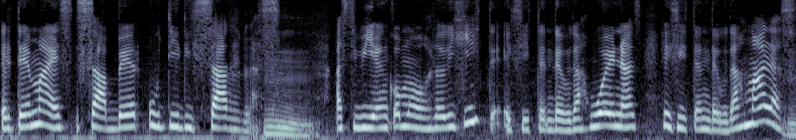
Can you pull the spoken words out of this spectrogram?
El tema es saber utilizarlas. Mm. Así bien como vos lo dijiste, existen deudas buenas, existen deudas malas.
